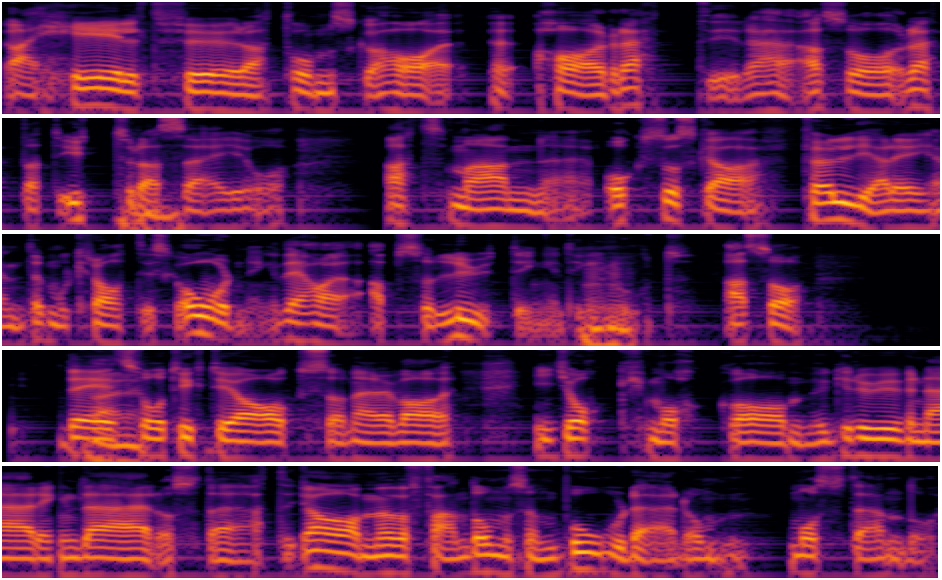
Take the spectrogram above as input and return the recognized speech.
Jag är helt för att de ska ha, eh, ha rätt i det här, alltså rätt att yttra Mm. sig och att man eh, också ska följa det i en demokratisk ordning. Det har jag absolut ingenting emot. Alltså, det. Nej, så tyckte jag också när det var Jokkmokk om gruvnäring där och sådär. Att ja, men vad fan, de som bor där, de måste ändå.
